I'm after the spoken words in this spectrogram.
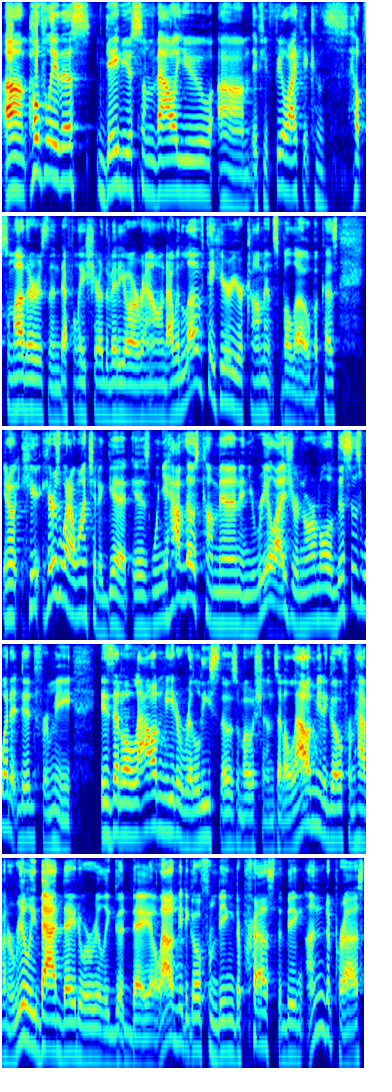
um, hopefully this gave you some value. Um, if you feel like it can help some others, then definitely share the video around. I would love to hear your comments below because, you know, here, here's what I want you to get is when you have those come in and you realize you're normal, this is what it did for me is it allowed me to release those emotions. It allowed me to go from having a really bad day to a really good day. It allowed me to go from being depressed to being undepressed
